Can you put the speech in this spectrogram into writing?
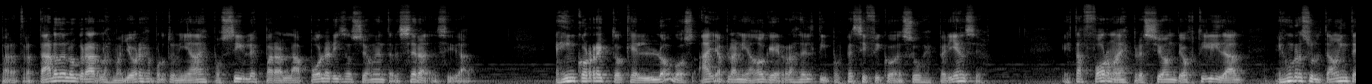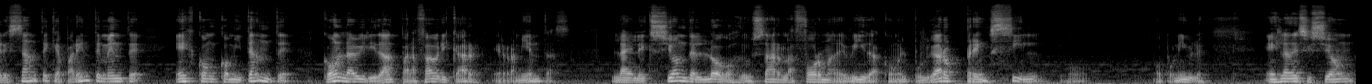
para tratar de lograr las mayores oportunidades posibles para la polarización en tercera densidad. Es incorrecto que el Logos haya planeado guerras del tipo específico de sus experiencias. Esta forma de expresión de hostilidad es un resultado interesante que aparentemente es concomitante con la habilidad para fabricar herramientas. La elección del logos de usar la forma de vida con el pulgar prensil o oponible es la decisión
